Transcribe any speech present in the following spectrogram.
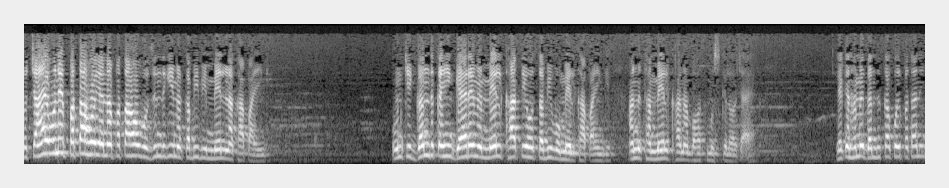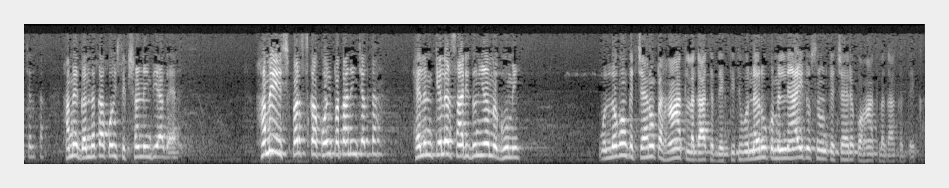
तो चाहे उन्हें पता हो या ना पता हो, वो ज़िंदगी में कभी भी मेल ना खा पाएँगे। उनकी गंध कहीं गहरे में मेल खाती हो, तभी वो मेल खा पाएँगे। अन्यथा मेल खाना बहुत मुश्किल हो जाएगा। लेकिन हमें गंध का कोई पता नहीं चलता। हमें गंध का कोई शिक्षण नहीं दिया गया। हमें स्पर्श का कोई पता नहीं चलता। हेलन केलर सारी दुनिया में घूमी। वो लोगों के चेहरों पर हाथ लगा कर देखती थी। वो नेहरू को मिलने आई तो उसने उनके चेहरे को हाथ लगा कर देखा।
